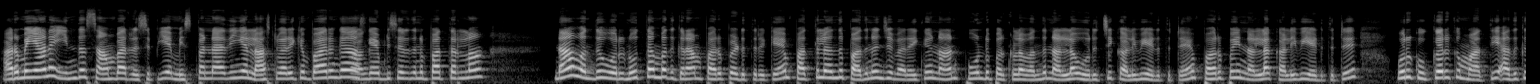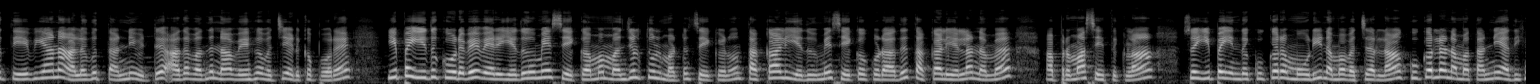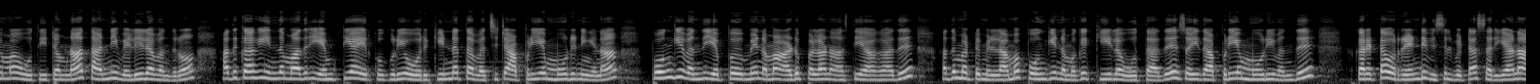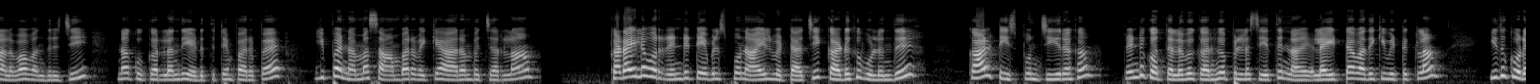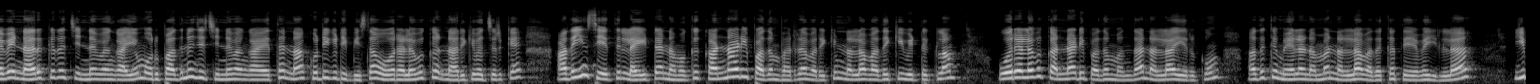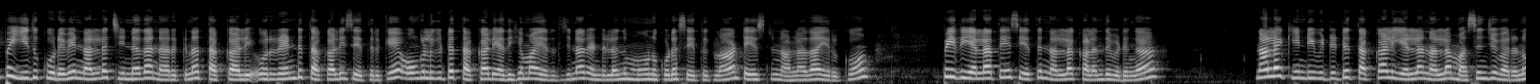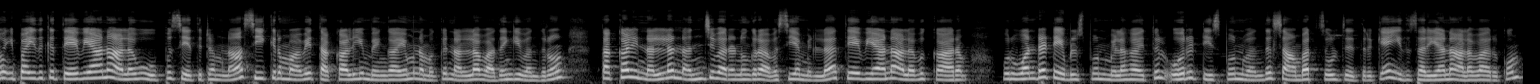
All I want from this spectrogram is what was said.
அருமையான இந்த சாம்பார் ரெசிப்பியை மிஸ் பண்ணாதீங்க. லாஸ்ட் வரைக்கும் பாருங்கள் அங்கே எப்படி செய்யுதுன்னு பார்த்துடலாம் நான் வந்து ஒரு நூற்றம்பது கிராம் பருப்பு எடுத்திருக்கேன். பத்துலேருந்து பதினஞ்சு வரைக்கும் நான் பூண்டு பற்களை வந்து நல்லா உரித்து கழுவி எடுத்துட்டேன். பருப்பையும் நல்லா கழுவி எடுத்துட்டு ஒரு குக்கருக்கு மாற்றி அதுக்கு தேவையான அளவு தண்ணி விட்டு அதை வந்து நான் வேக வச்சு எடுக்க போகிறேன் இப்போ இது கூடவே வேறு எதுவுமே சேர்க்காம மஞ்சள் தூள் மட்டும் சேர்க்கணும். தக்காளி எதுவுமே சேர்க்கக்கூடாது. தக்காளி எல்லாம் நம்ம அப்புறமா சேர்த்துக்கலாம். ஸோ இப்போ இந்த குக்கரை மூடி நம்ம வச்சிடலாம் குக்கரில் நம்ம தண்ணி அதிகமாக ஊற்றிட்டோம்னா தண்ணி வெளியில் வந்துடும் அதுக்காக இந்த மாதிரி எம்டியாக இருக்கக்கூடிய ஒரு கிண்ணத்தை வச்சுட்டு அப்படியே மூடினீங்கன்னா பொங்கி வந்து எப்போவுமே நம்ம அடுப்பெல்லாம் நாஸ்தி ஆகாது. அது மட்டும் இல்லாமல் பொங்கி நமக்கு கீழே ஊற்றாது ஸோ இதை அப்படியே மூடி வந்து கரெக்டாக ஒரு ரெண்டு விசில் விட்டால் சரியான அளவாக வந்துருச்சு. நான் குக்கர்லேருந்து எடுத்துட்டேன் பருப்பை. இப்போ நம்ம சாம்பார் வைக்க ஆரம்பிச்சிடலாம். கடாயில் ஒரு ரெண்டு டேபிள் ஸ்பூன் ஆயில் விட்டாச்சு. கடுகு உளுந்து கால் டீஸ்பூன் ஜீரகம் ரெண்டு கொத்தளவு கருகப்பில்லை சேர்த்து ந லைட்டாக வதக்கி விட்டுக்கலாம். இது கூடவே நறுக்கிற சின்ன வெங்காயம் ஒரு பதினஞ்சு சின்ன வெங்காயத்தை நான் குட்டி குட்டி பீஸாக ஓரளவுக்கு நறுக்கி வச்சுருக்கேன். அதையும் சேர்த்து லைட்டாக நமக்கு கண்ணாடி பதம் வர்ற வரைக்கும் நல்லா வதக்கி விட்டுக்கலாம். ஓரளவு கண்ணாடி பதம் வந்தால் நல்லா இருக்கும். அதுக்கு மேலே நம்ம நல்லா வதக்க தேவையில்லை. இப்போ இது கூடவே நல்ல சின்னதாக நறுக்குனா தக்காளி ஒரு ரெண்டு தக்காளி சேர்த்துருக்கேன். உங்கள்கிட்ட தக்காளி அதிகமாக இருந்துச்சுன்னா ரெண்டுலேருந்து மூணு கூட சேர்த்துக்கலாம். டேஸ்ட்டு நல்லா தான் இருக்கும். இப்போ இது எல்லாத்தையும் சேர்த்து நல்லா கலந்து விடுங்க. நல்லா கிண்டி விட்டுட்டு தக்காளி எல்லாம் நல்லா மசிஞ்சு வரணும். இப்போ இதுக்கு தேவையான அளவு உப்பு சேர்த்துட்டோம்னா சீக்கிரமாகவே தக்காளியும் வெங்காயமும் நமக்கு நல்லா வதங்கி வந்துடும் தக்காளி நல்லா நஞ்சு வரணுங்கிற அவசியம் இல்லை. தேவையான அளவு காரம். ஒரு ஒன்றரை டேபிள் ஸ்பூன் மிளகாய்த்தூள் ஒரு டீஸ்பூன் வந்து சாம்பார் தூள் சேர்த்துருக்கேன். இது சரியான அளவாக இருக்கும்.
